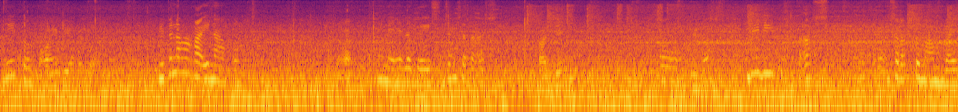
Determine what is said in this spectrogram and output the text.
Dito. baka hindi ako doon. Dito nakakain na ako. Ah, Yung may ilagay dyan sa taas. Tajik? Hindi dito sa taas. Ang sarap tumambay.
